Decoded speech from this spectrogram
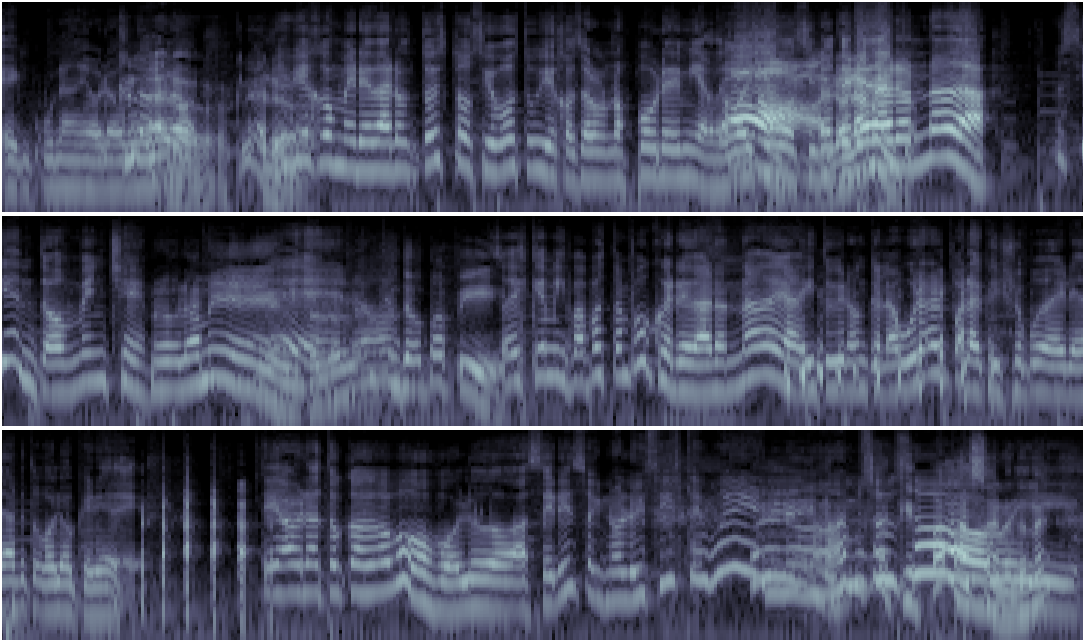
en cuna de oro. Claro, boludo. claro. Mis viejos me heredaron todo esto. Si vos, tus viejos eran unos pobres de mierda. Igual Ah, que vos, si no lo te lamento. heredaron nada. Lo siento, menche. Lo lamento, lo Bueno. lamento, papi. ¿Sabes qué? Mis papás tampoco heredaron nada y ahí tuvieron que laburar para que yo pueda heredar todo lo que heredé. Te habrá tocado a vos, boludo, hacer eso y no lo hiciste. Bueno, Bueno, I'm so sorry. ¿entendés?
